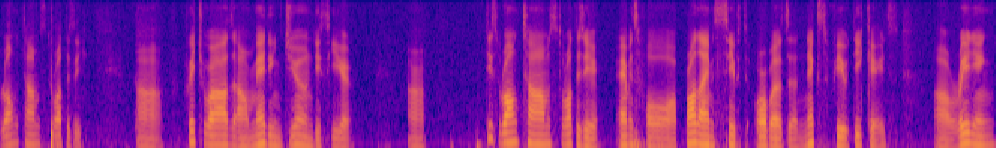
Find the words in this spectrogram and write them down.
long-term strategy, which was made in June this year. Uh, this long-term strategy aims for a paradigm shift over the next few decades, uh, leading,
